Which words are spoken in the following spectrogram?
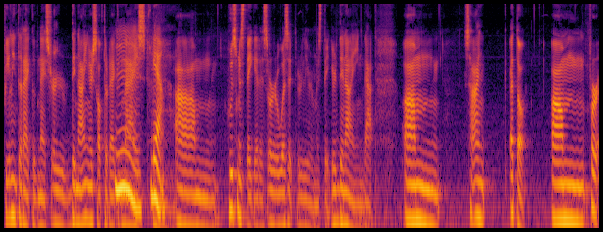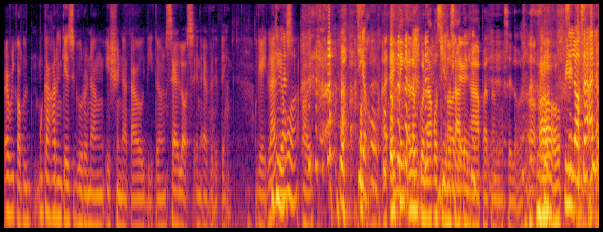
failing to recognize or denying yourself to recognize Mm, yeah. um, whose mistake it is or was it really your mistake? You're denying that. Um, sa akin, eto, um, for every couple, magkakaroon kayo siguro ng issue na tawag dito, yung selos and everything. Okay, lalo Di na... ako, ah. oh, Di ako. I, I think alam ko na kung sino sa Okay. ating apat ang selosa. Oh, feel- Silosa. Ano?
